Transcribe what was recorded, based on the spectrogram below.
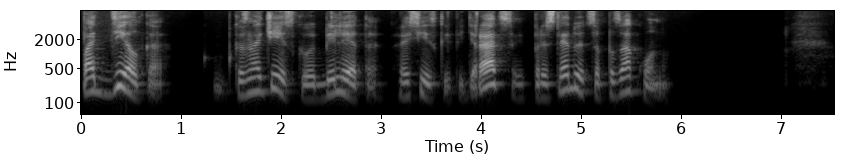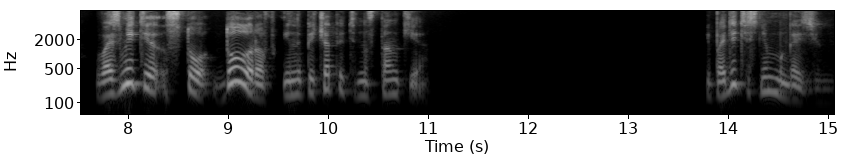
подделка казначейского билета Российской Федерации преследуется по закону. Возьмите 100 долларов и напечатайте на станке. И пойдите с ним в магазин.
